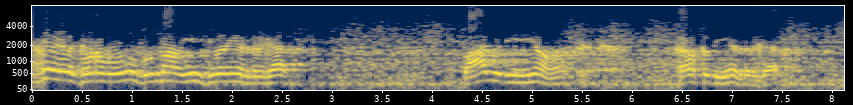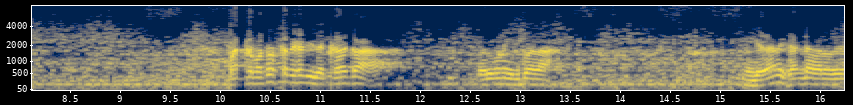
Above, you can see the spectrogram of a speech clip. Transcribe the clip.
அஜர்களை சொல்ற போது பிரம்மாவையும் சிவனையும் எடுத்திருக்கார் பார்வதியையும் சரஸ்வதியும் எடுத்திருக்கார் மற்ற மதஸ்தர்கள் இதை கேட்டா ஒருவனை இருப்பதா இங்கதானே சண்டை வர்றது?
